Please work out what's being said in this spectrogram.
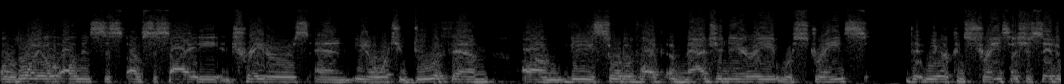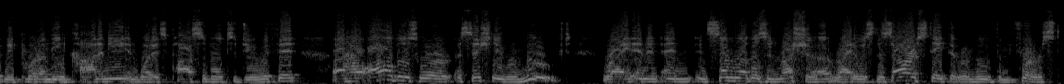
loyal elements of society and traitors and you know what you do with them um, these sort of like imaginary restraints that we are constraints I should say that we put on the economy and what it's possible to do with it uh, how all those were essentially removed right and, and in some levels in Russia right it was the czar state that removed them first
